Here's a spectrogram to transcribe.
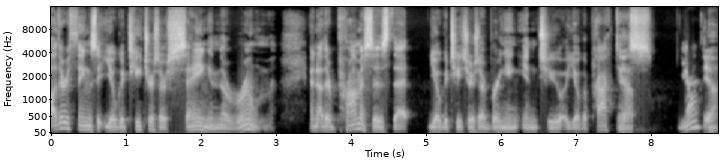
other things that yoga teachers are saying in the room and other promises that yoga teachers are bringing into a yoga practice. Yeah. Yeah. yeah.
